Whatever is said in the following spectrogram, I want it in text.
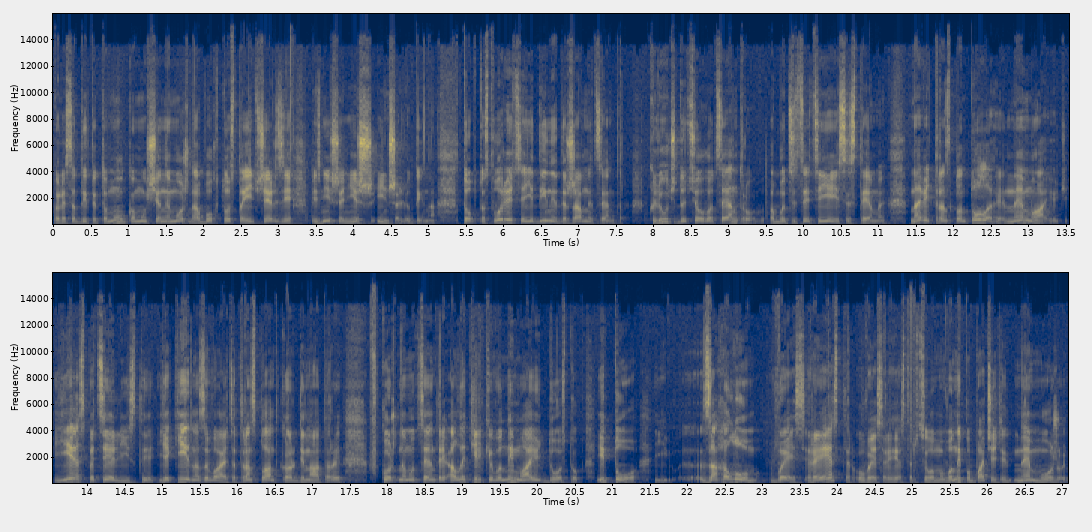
пересадити тому, кому ще не можна, або хто стоїть в черзі пізніше, ніж інша людина. Тобто створюється єдиний державний центр. Ключ до цього центру або ці- ці- цієї системи навіть трансплантологи не мають. Є спеціалісти, які називаються трансплант-координатори в кожному центрі, але тільки вони мають доступ. І то загалом весь реєстр, увесь реєстр в цілому, вони побачити не можуть.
